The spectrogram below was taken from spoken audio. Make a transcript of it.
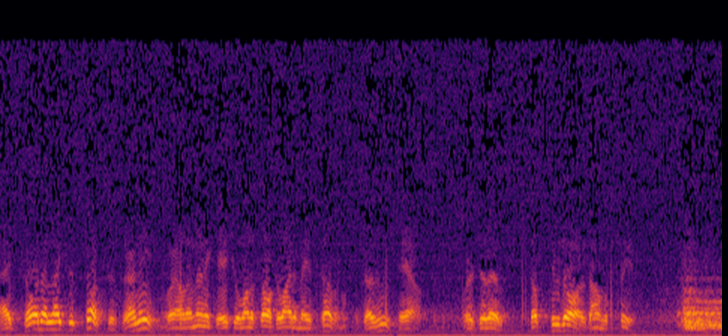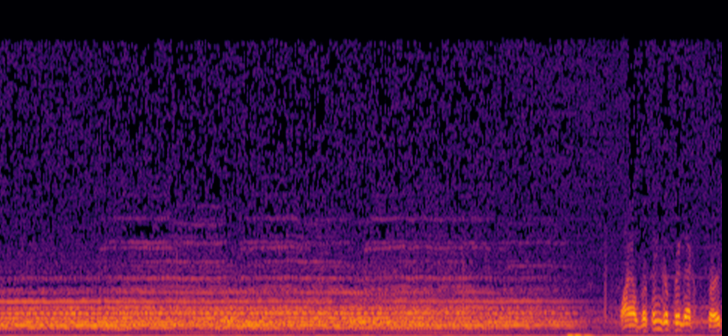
I'd sort of like to talk to Cerny. Well, in any case, you'll want to talk to Ida Mae's cousin. Cousin? Yeah. Where she live? Just two doors down the street. While the fingerprint expert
